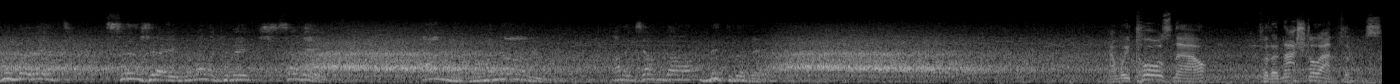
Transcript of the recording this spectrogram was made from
Number eight, Sergej Milinkovic Savic. Number nine, Alexander Mitrovic. And we pause now for the national anthems.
